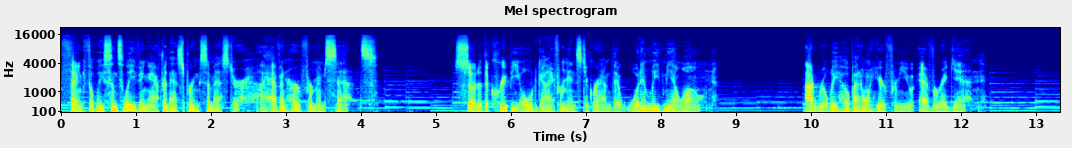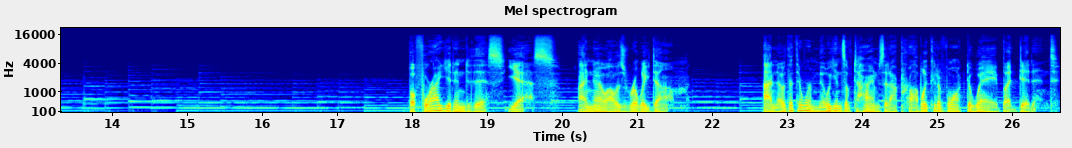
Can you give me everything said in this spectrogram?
Thankfully, since leaving after that spring semester, I haven't heard from him since. So, did the creepy old guy from Instagram that wouldn't leave me alone, I really hope I don't hear from you ever again. Before I get into this, yes, I know I was really dumb. I know that there were millions of times that I probably could have walked away but didn't.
